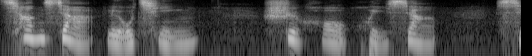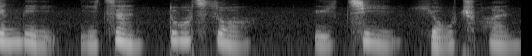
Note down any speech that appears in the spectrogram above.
枪下留情。事后回想，心里一阵哆嗦，余悸犹存。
